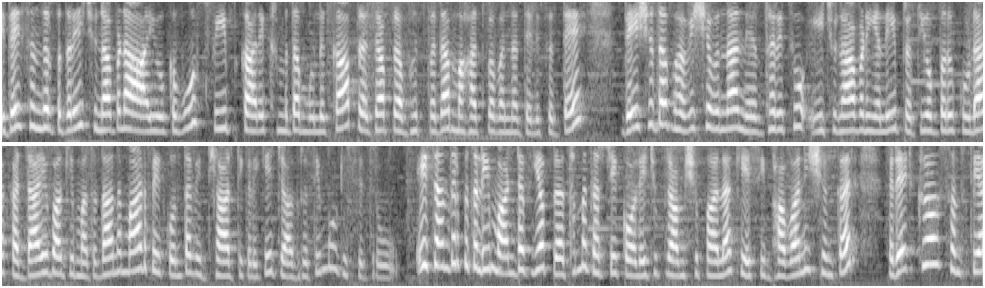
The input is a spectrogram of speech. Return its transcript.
ಇದೇ ಸಂದರ್ಭದಲ್ಲಿ ಚುನಾವಣಾ ಆಯೋಗವು ಸ್ವೀಪ್ ಕಾರ್ಯಕ್ರಮದ ಮೂಲಕ ಪ್ರಜಾಪ್ರಭುತ್ವದ ಮಹತ್ವವನ್ನು ತಿಳಿಸುತ್ತೆ. ದೇಶದ ಭವಿಷ್ಯವನ್ನು ನಿರ್ಧರಿಸುವ ಈ ಚುನಾವಣೆಯಲ್ಲಿ ಪ್ರತಿಯೊಬ್ಬರು ಕೂಡ ಕಡ್ಡಾಯವಾಗಿ ಮತದಾನ ಮಾಡಬೇಕು ಅಂತ ವಿದ್ಯಾರ್ಥಿಗಳಿಗೆ ಜಾಗೃತಿ ಮೂಡಿಸಿದರು. ಈ ಸಂದರ್ಭದಲ್ಲಿ ಮಾಂಡವ್ಯ ಪ್ರಥಮ ದರ್ಜೆ ಕಾಲೇಜು ಪ್ರಾಂಶುಪಾಲ KC Bhavani Shankar Red Cross ಸಂಸ್ಥೆಯ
